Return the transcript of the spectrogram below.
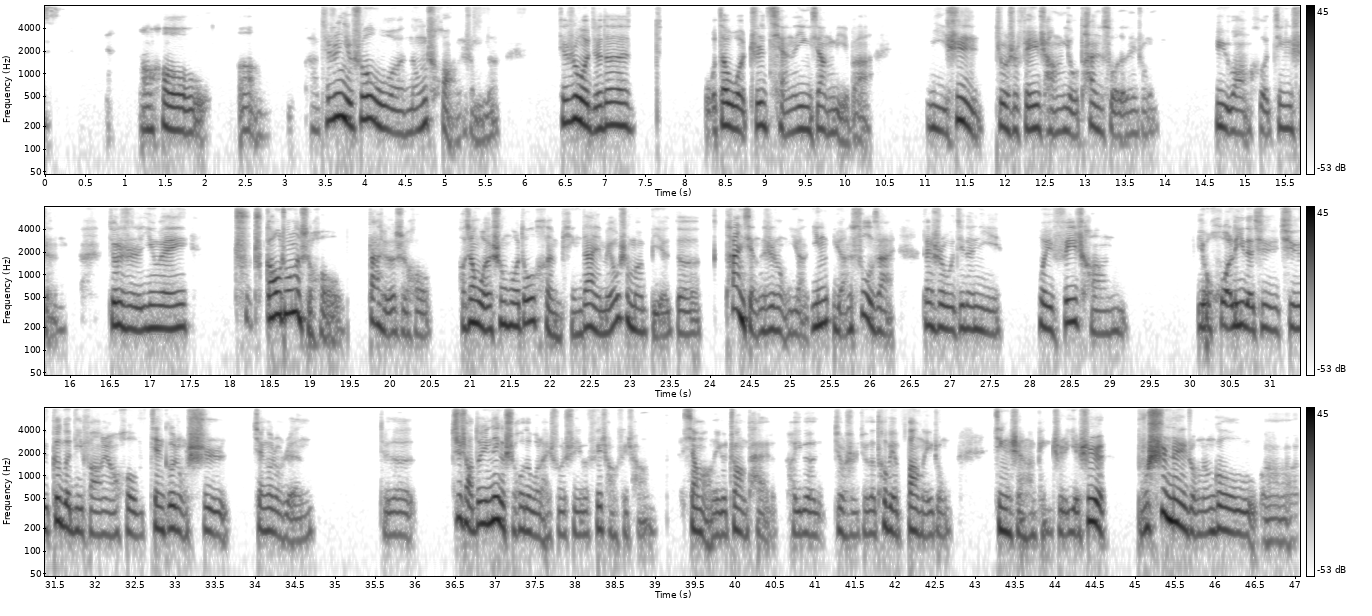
然后嗯啊，其实你说我能闯什么的，其实我觉得我在我之前的印象里吧，你是就是非常有探索的那种欲望和精神，就是因为初初高中的时候、大学的时候，好像我的生活都很平淡，也没有什么别的探险的这种元因元素在。但是我记得你会非常有活力的去去各个地方，然后见各种事，见各种人，觉得至少对于那个时候的我来说，是一个非常非常向往的一个状态和一个就是觉得特别棒的一种精神和品质，也是不是那种能够嗯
